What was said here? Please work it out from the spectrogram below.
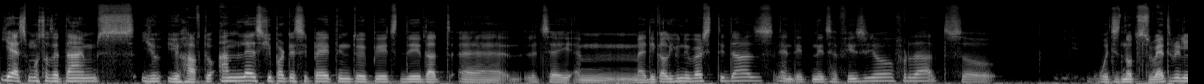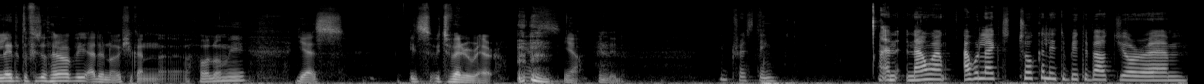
Yes, most of the times you, you have to, unless you participate into a PhD that, uh, let's say, a medical university does, and Mhm. it needs a physio for that. So, which is not straight related to physiotherapy. I don't know if you can uh, follow me. Yes, it's it's very rare. Yes. Yeah, indeed. Interesting. And now I, I would like to talk a little bit about your um,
